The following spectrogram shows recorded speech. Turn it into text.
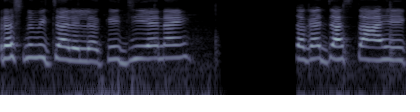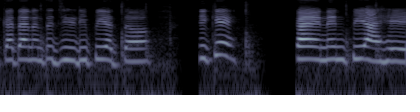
प्रश्न विचारलेलं की जी एन आय सगळ्यात जास्त आहे का? त्यानंतर जी डी पी येतं. ठीक आहे? का एन एन पी आहे?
